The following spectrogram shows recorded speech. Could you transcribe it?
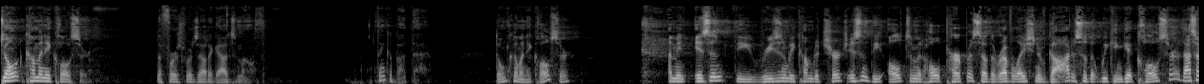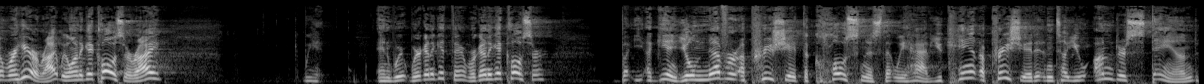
Don't come any closer. The first words out of God's mouth. Think about that. Don't come any closer. I mean, isn't the reason we come to church, isn't the ultimate whole purpose of the revelation of God is so that we can get closer? That's why we're here, right? We want to get closer, right? We, and we're, we're going to get there. We're going to get closer. But again, you'll never appreciate the closeness that we have. You can't appreciate it until you understand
